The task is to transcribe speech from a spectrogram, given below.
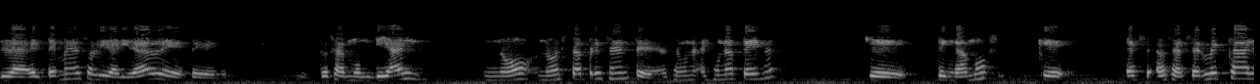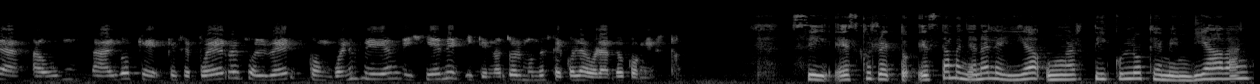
el tema de solidaridad de, o sea, mundial no no está presente. Es una, es una pena que tengamos que o sea, hacerle cara a, un, algo que, que se puede resolver con buenas medidas de higiene y que no todo el mundo esté colaborando con esto. Sí, es correcto. Esta mañana leía un artículo que me enviaban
